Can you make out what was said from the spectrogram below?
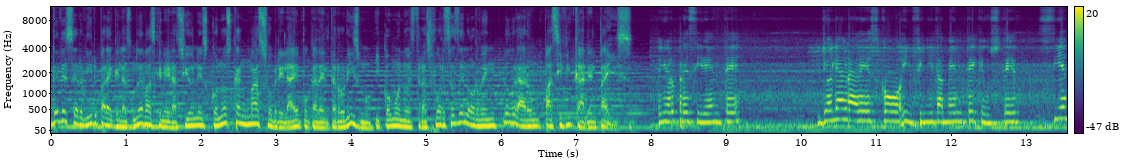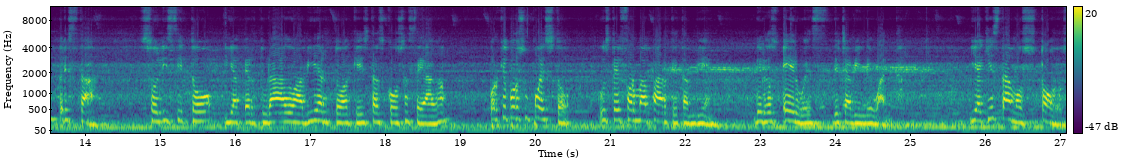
debe servir para que las nuevas generaciones conozcan más sobre la época del terrorismo y cómo nuestras fuerzas del orden lograron pacificar el país. Señor presidente, yo le agradezco infinitamente que usted siempre está solícito y aperturado, abierto a que estas cosas se hagan, porque por supuesto usted forma parte también de los héroes de Chavín de Huanta. Y aquí estamos todos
